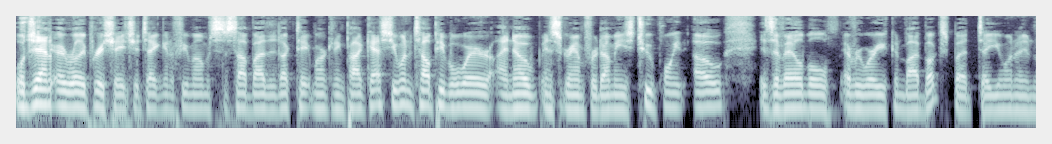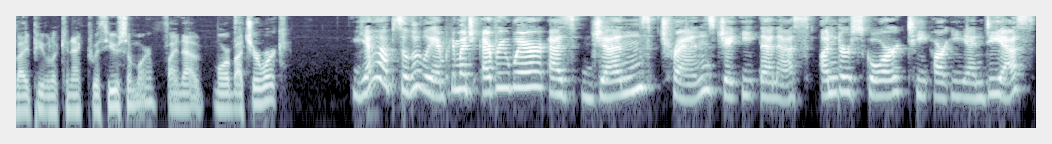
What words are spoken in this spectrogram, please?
Well, Jenn, I really appreciate you taking a few moments to stop by the Duct Tape Marketing Podcast. You want to tell people where I know Instagram for Dummies 2.0 is available everywhere you can buy books, but uh, you want to invite people to connect with you somewhere, find out more about your work? Yeah, absolutely. I'm pretty much everywhere as Jenn's Trends, J E N S underscore T R E N D S.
